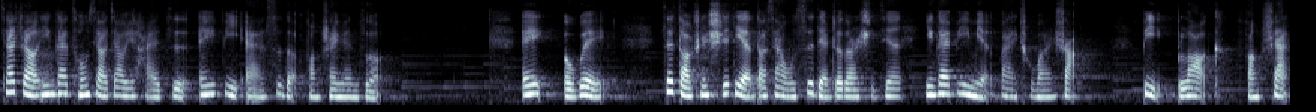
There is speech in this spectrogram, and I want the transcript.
家长应该从小教育孩子 A B S 的防晒原则。A away，在早晨十点到下午四点这段时间，应该避免外出玩耍。B block 防晒，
